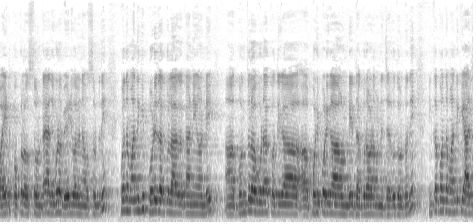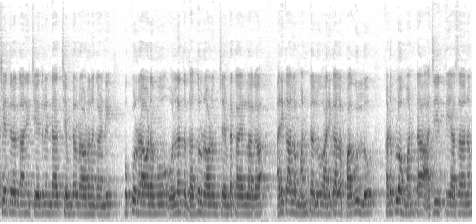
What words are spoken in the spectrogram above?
వైట్ పొక్కులు వస్తూ ఉంటాయి అది కూడా వేడి వల్లనే వస్తుంటుంది. కొంతమందికి పొడి దగ్గులాగా కానివ్వండి గొంతులో కూడా కొద్దిగా పొడి పొడిగా ఉండి దగ్గు రావడం అనేది జరుగుతూ ఉంటుంది. ఇంకా కొంతమందికి అరిచేతులకు కానీ చేతుల నిండా చెమటలు రావడం కానీ పొక్కులు రావడము ఒళ్ళంతా దద్దులు రావడం చెమటకాయల్లాగా అరికాళ్ళ మంటలు అరికాళ్ళ పగుళ్ళు కడుపులో మంట అజీర్తి అసహనం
